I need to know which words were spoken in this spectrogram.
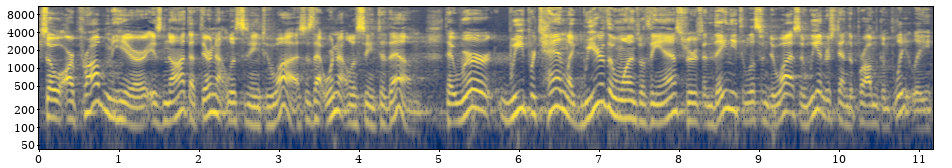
So our problem here is not that they're not listening to us, is that we're not listening to them. That we're we pretend like we're the ones with the answers and they need to listen to us and we understand the problem completely,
